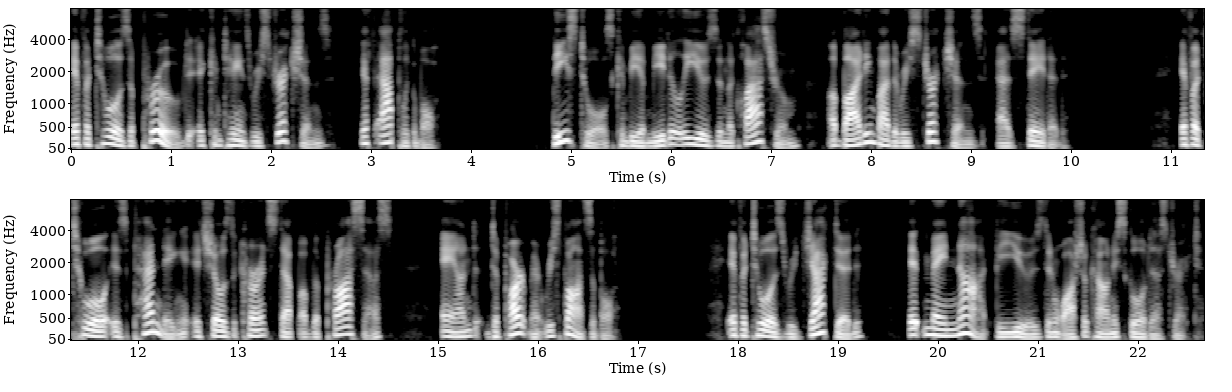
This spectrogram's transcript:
If a tool is approved, it contains restrictions, if applicable. These tools can be immediately used in the classroom, abiding by the restrictions as stated. If a tool is pending, it shows the current step of the process and department responsible. If a tool is rejected, it may not be used in Washoe County School District.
